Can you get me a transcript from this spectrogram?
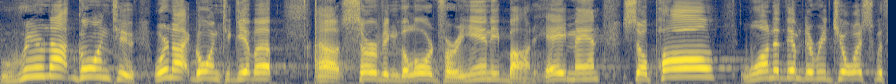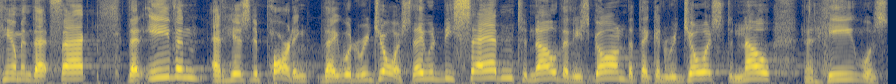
We're not going to, we're not going to give up uh, serving the Lord for anybody. Amen. So Paul wanted them to rejoice with him in that fact that even at his departing, they would rejoice. They would be saddened to know that he's gone, but they could rejoice to know that he was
